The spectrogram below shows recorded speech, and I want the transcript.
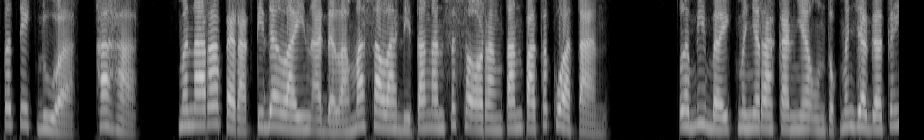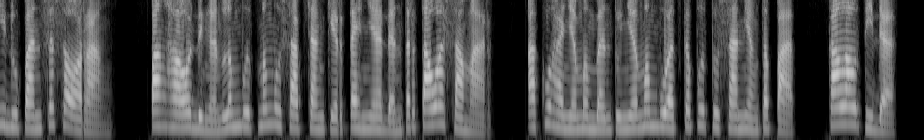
Petik 2. Haha. Menara perak tidak lain adalah masalah di tangan seseorang tanpa kekuatan. Lebih baik menyerahkannya untuk menjaga kehidupan seseorang. Pang Hao dengan lembut mengusap cangkir tehnya dan tertawa samar. Aku hanya membantunya membuat keputusan yang tepat. Kalau tidak,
